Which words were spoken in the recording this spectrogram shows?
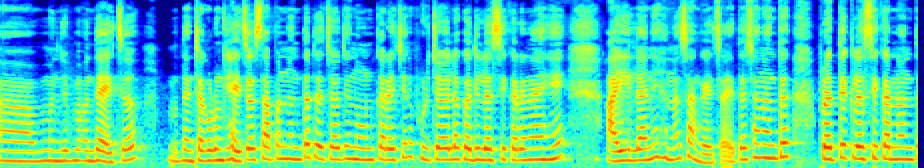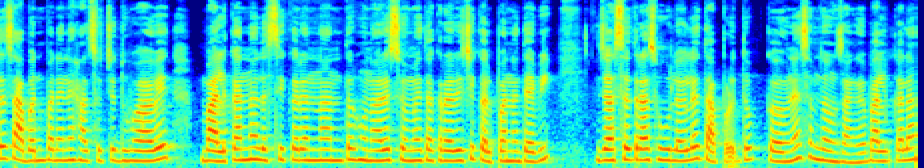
म्हणजे द्यायचं. त्यांच्याकडून घ्यायचं असतं आपण नंतर त्याच्यावरती नोंद करायची आणि पुढच्या वेळेला कधी लसीकरण आहे हे आईला आणि ह्यांना सांगायचं आहे. त्याच्यानंतर प्रत्येक लसीकरणानंतर साबणपाण्याने हात स्वच्छ धुवावेत. बालकांना लसीकरणानंतर होणाऱ्या स्वयं तक्रारीची कल्पना द्यावी. जास्त त्रास होऊ लागला ताबडतोब कळवण्यास समजावून सांगावे. बालकाला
